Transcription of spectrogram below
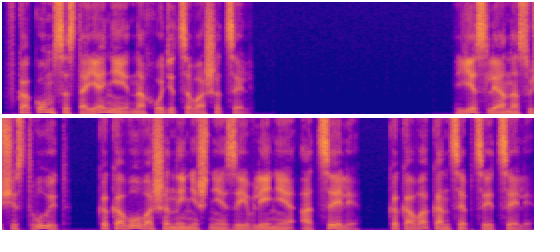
В каком состоянии находится ваша цель? Если она существует, каково ваше нынешнее заявление о цели, какова концепция цели?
